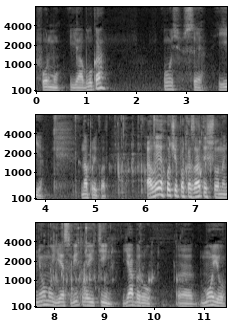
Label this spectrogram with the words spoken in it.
форму яблука. Ось все є. Наприклад. Але я хочу показати, що на ньому є світло і тінь. Я беру е, мою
